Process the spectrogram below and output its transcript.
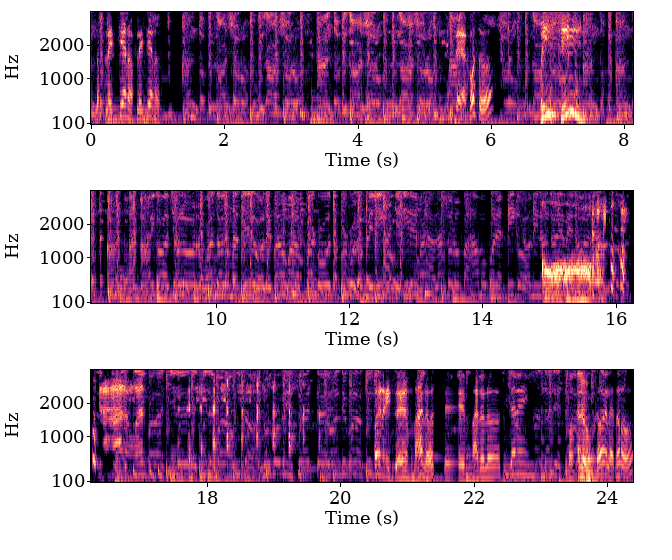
Los fleitianos, fleitianos. Es pegajoso, ¿eh? Oye, sí. Oh, Bueno, y se ven malos, se ven malos los titanes. Con Claro. pistola, todo.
